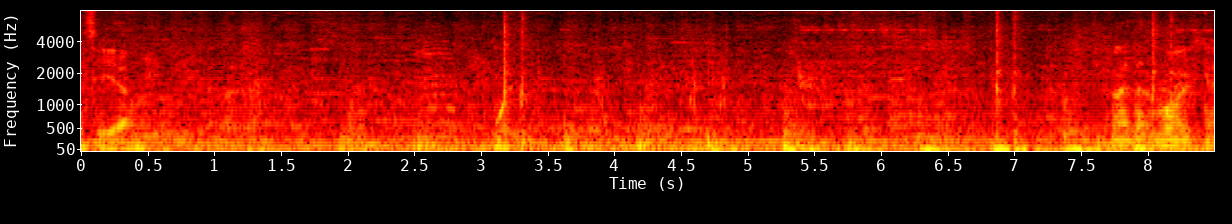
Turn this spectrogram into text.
Bloody hell. You played that road game.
